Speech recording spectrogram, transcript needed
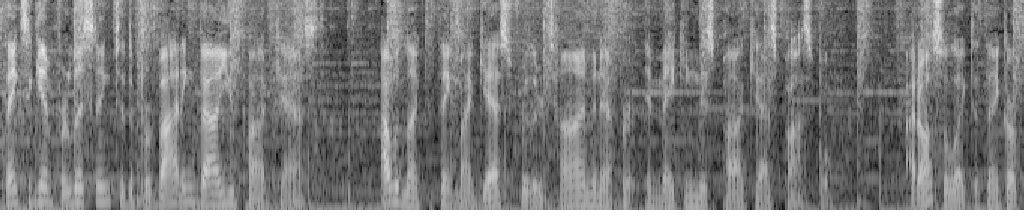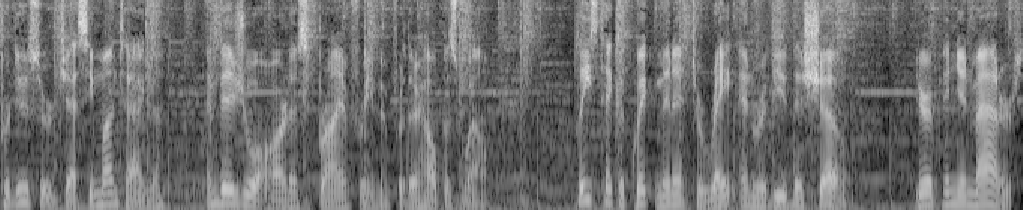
Thanks again for listening to the Providing Value podcast. I would like to thank my guests for their time and effort in making this podcast possible. I'd also like to thank our producer, Jesse Montagna, and visual artist, Brian Freeman, for their help as well. Please take a quick minute to rate and review this show. Your opinion matters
